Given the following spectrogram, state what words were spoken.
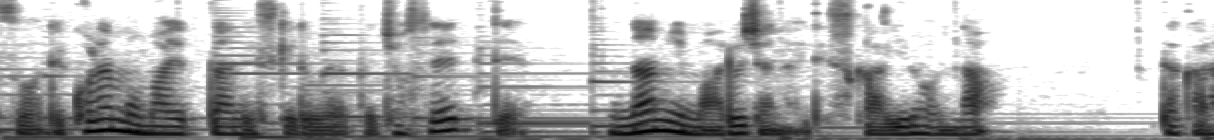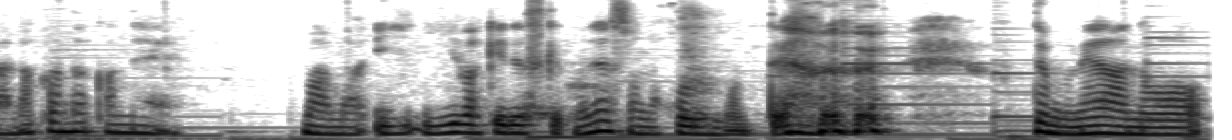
そう。でこれも前言ったんですけどやっぱ女性って波もあるじゃないですかいろんな。だからなかなかねまあまあ言い言い訳ですけどねそのホルモンって。でもねあの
